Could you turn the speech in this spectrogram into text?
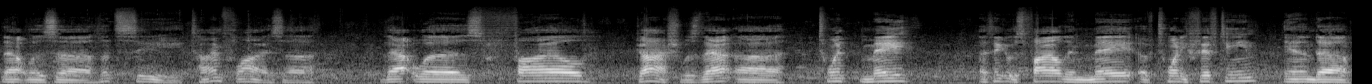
that was, uh, let's see, time flies. Uh, that was filed gosh, was that uh, 20, May? I think it was filed in May of 2015, and uh,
